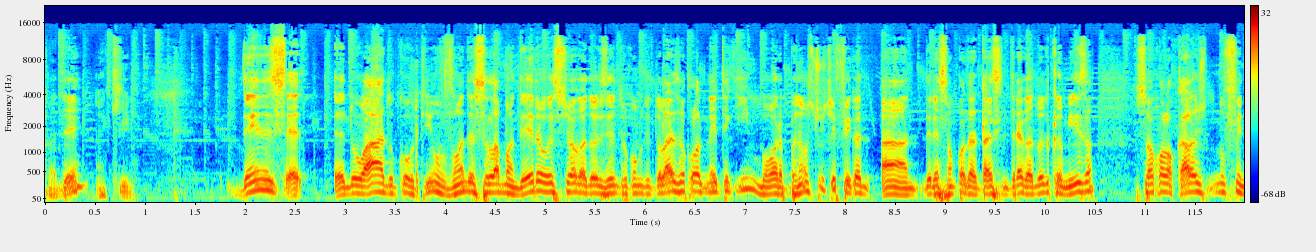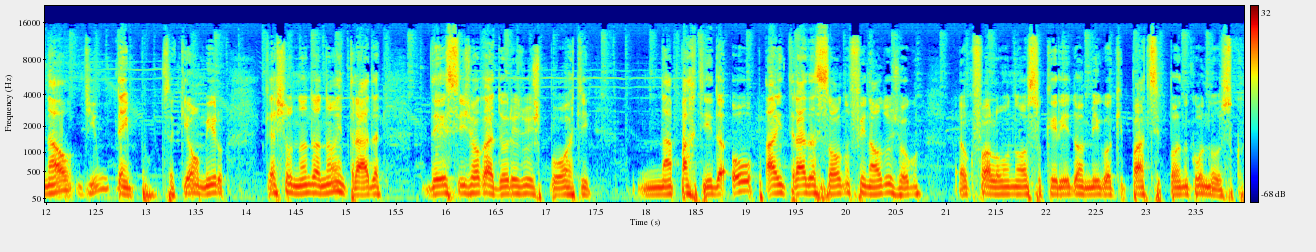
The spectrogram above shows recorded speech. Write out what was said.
Cadê? Aqui. Denis, Eduardo, Coutinho, Wanderson, Labandeira, ou esses jogadores entram como titulares, o Claudinei tem que ir embora, pois não justifica a direção contratar esse entregador de camisa, só colocá-los no final de um tempo. Isso aqui é Almiro questionando a não entrada desses jogadores do esporte na partida ou a entrada só no final do jogo. É o que falou o nosso querido amigo aqui participando conosco.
